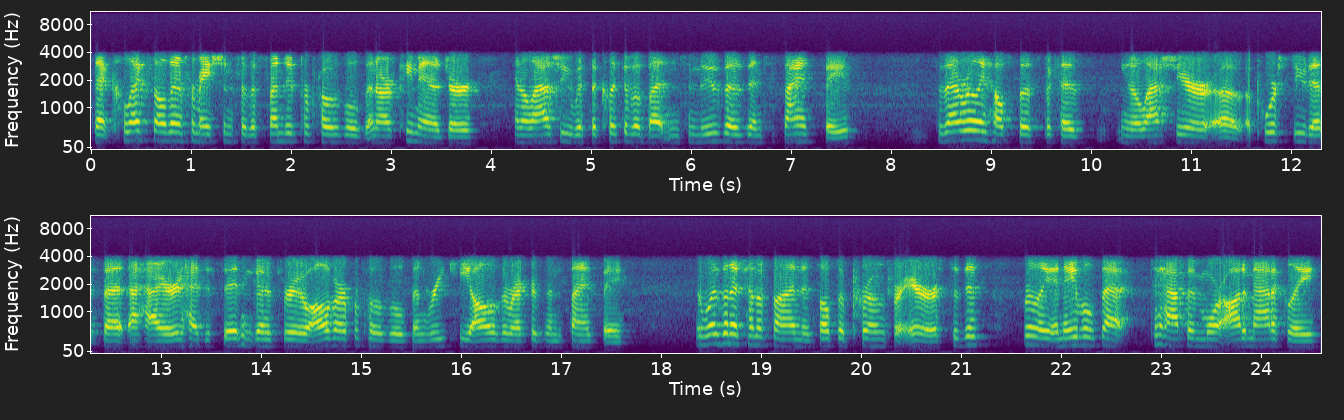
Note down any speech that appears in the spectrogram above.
that collects all the information for the funded proposals in RFP Manager and allows you with the click of a button to move those into ScienceBase. So that really helps us because you know, last year, a, a poor student that I hired had to sit and go through all of our proposals and rekey all of the records into ScienceBase. It wasn't a ton of fun. It's also prone for error. So this really enables that to happen more automatically.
